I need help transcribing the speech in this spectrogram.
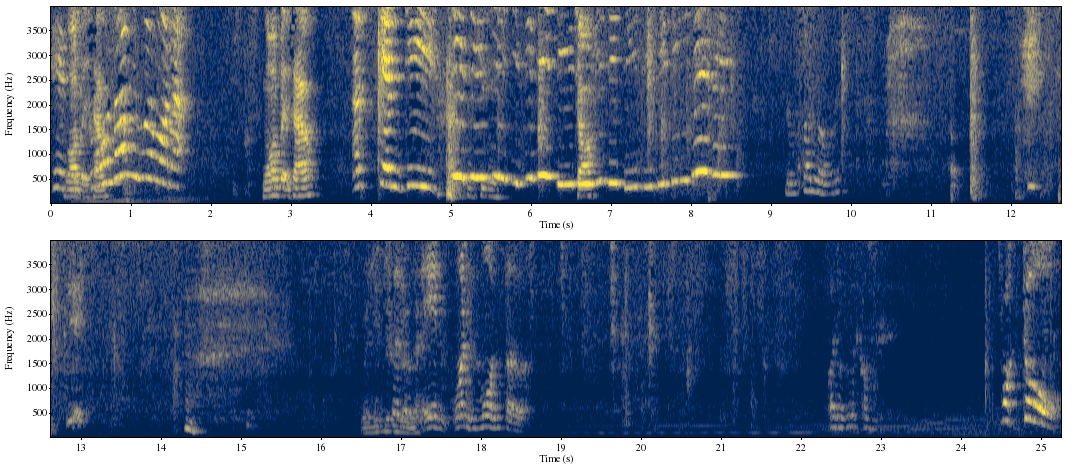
Ngon vậy sao? Ngon vậy sao À, kèm thì Cho. Đúng xuân rồi đấy lên one monster. Có đúng một con Photo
